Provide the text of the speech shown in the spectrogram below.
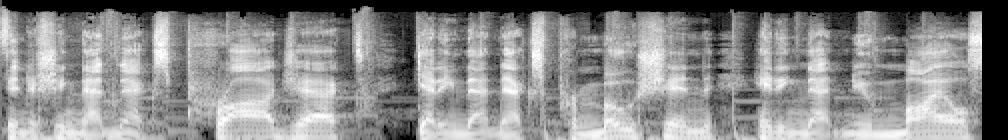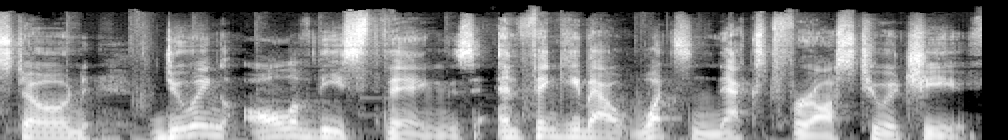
finishing that next project, getting that next promotion, hitting that new milestone, doing all of these things and thinking about what's next for us to achieve.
